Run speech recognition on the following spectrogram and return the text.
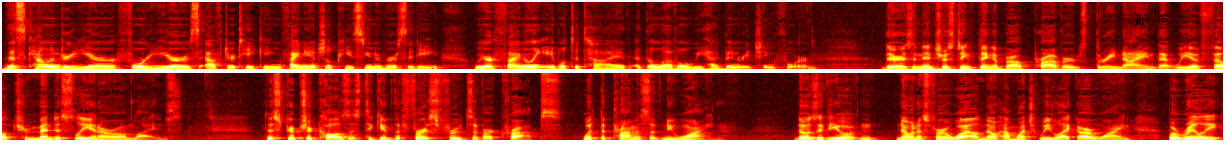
This calendar year, four years after taking Financial Peace University, we are finally able to tithe at the level we had been reaching for. There is an interesting thing about Proverbs 3.9 that we have felt tremendously in our own lives. The scripture calls us to give the first fruits of our crops with the promise of new wine. Those of you who have known us for a while know how much we like our wine, but really,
